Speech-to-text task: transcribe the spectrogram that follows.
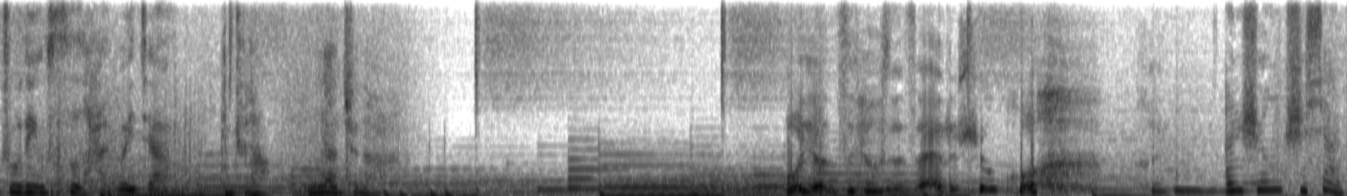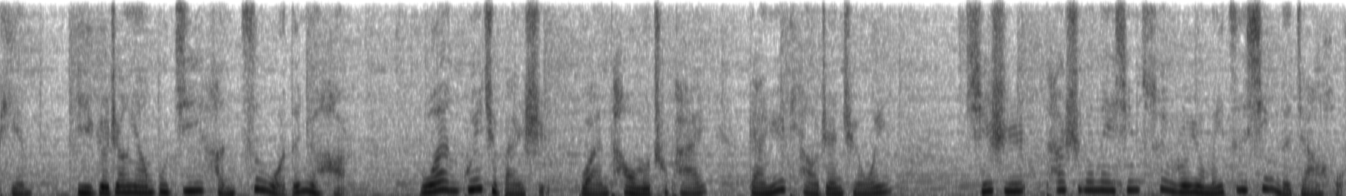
注定四海为家。你去哪？你想去哪儿？我想自由自在的生活。安生是夏天，一个张扬不羁、很自我的女孩，不按规矩办事，不按套路出牌，敢于挑战权威。其实她是个内心脆弱又没自信的家伙。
